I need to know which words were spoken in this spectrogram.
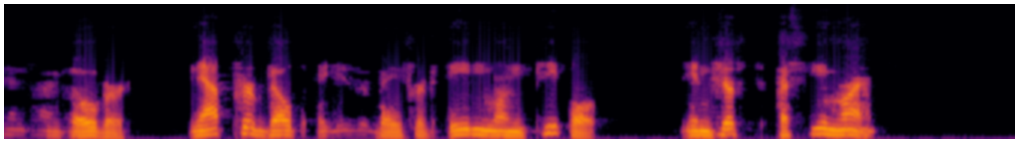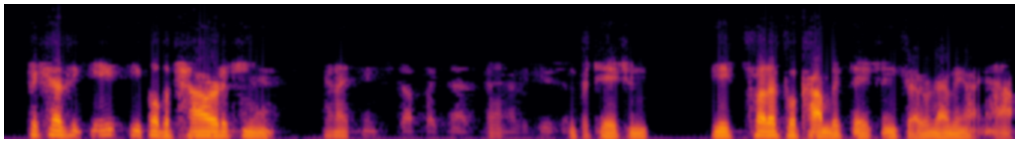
10 times over. Napster built a user base of 80 million people in just a few months because it gave people the power to connect. And I think stuff like that is going to have a huge implication these political conversations that we're having right now.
